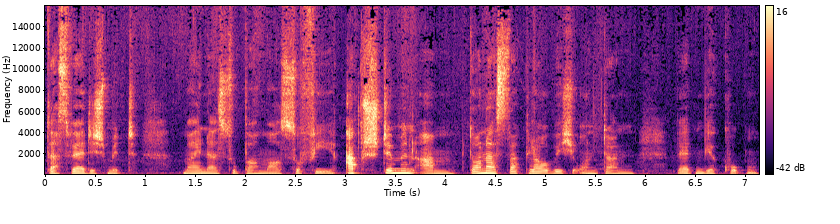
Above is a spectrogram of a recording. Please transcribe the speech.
das werde ich mit meiner Supermaus Sophie abstimmen am Donnerstag, glaube ich, und dann werden wir gucken.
